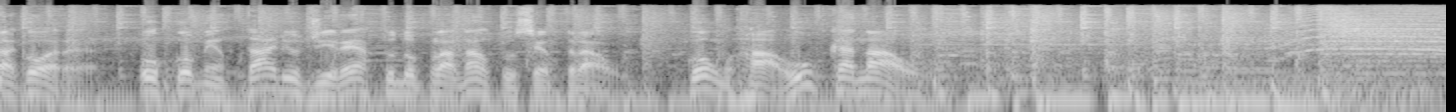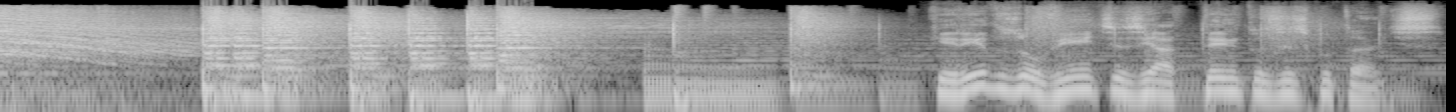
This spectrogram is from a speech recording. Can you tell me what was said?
Agora o comentário direto do Planalto Central, com Raul Canal. Queridos ouvintes e atentos escutantes.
